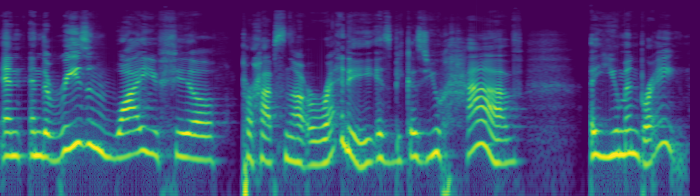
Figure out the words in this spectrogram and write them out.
And, and the reason why you feel perhaps not ready is because you have a human brain.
